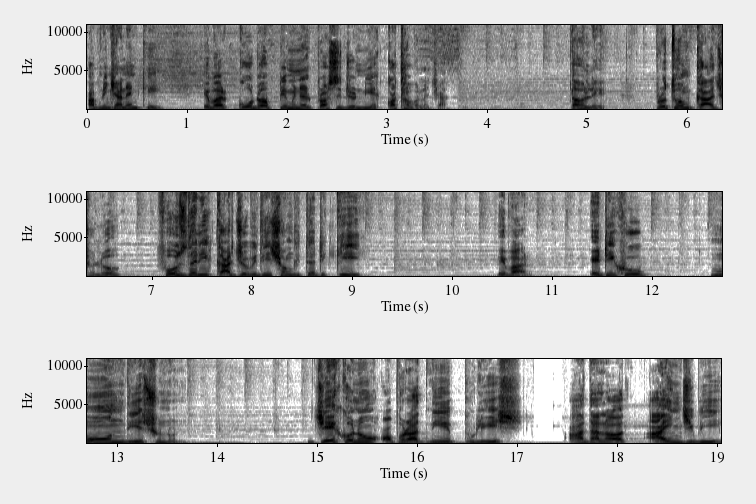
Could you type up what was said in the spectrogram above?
আপনি জানেন কি? এবার কোড অফ ক্রিমিনাল প্রসিডিওর নিয়ে কথা বলা যাক। তাহলে, প্রথম কাজ হলো, ফৌজদারি কার্যবিধি সংহিতাটি কি? এবার, এটি খুব মন দিয়ে শুনুন। যে কোনো অপরাধ নিয়ে পুলিশ, আদালত, আইনজীবী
